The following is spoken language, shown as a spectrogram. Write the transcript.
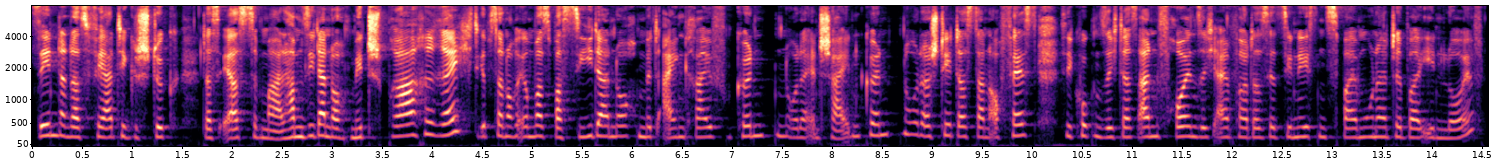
sehen dann das fertige Stück das erste Mal. Haben Sie dann noch Mitspracherecht? Gibt es da noch irgendwas, was Sie da noch mit eingreifen könnten oder entscheiden könnten? Oder steht das dann auch fest? Sie gucken sich das an, freuen sich einfach, dass jetzt die nächsten zwei Monate bei Ihnen läuft?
